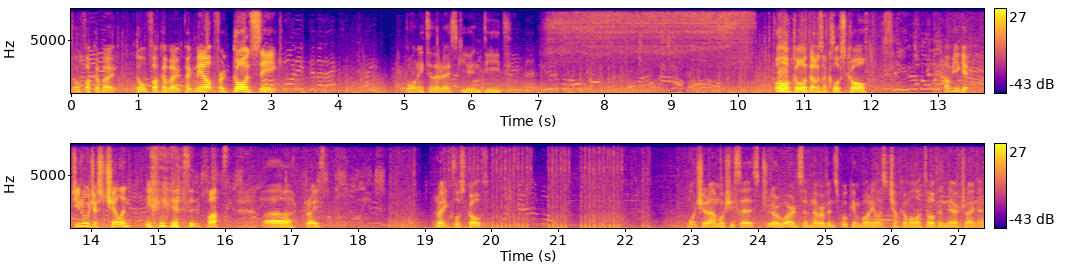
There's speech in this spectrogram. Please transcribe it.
Don't fuck about. Don't fuck about. Pick me up, for God's sake. Bonnie to the rescue, indeed. Oh god, that was a close call. Up you get. Jiro just chilling. he isn't fast. Ah, Christ. Right, close calls. What's your ammo, she says. Truer words have never been spoken, Bonnie. Let's chuck a Molotov in there trying to...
